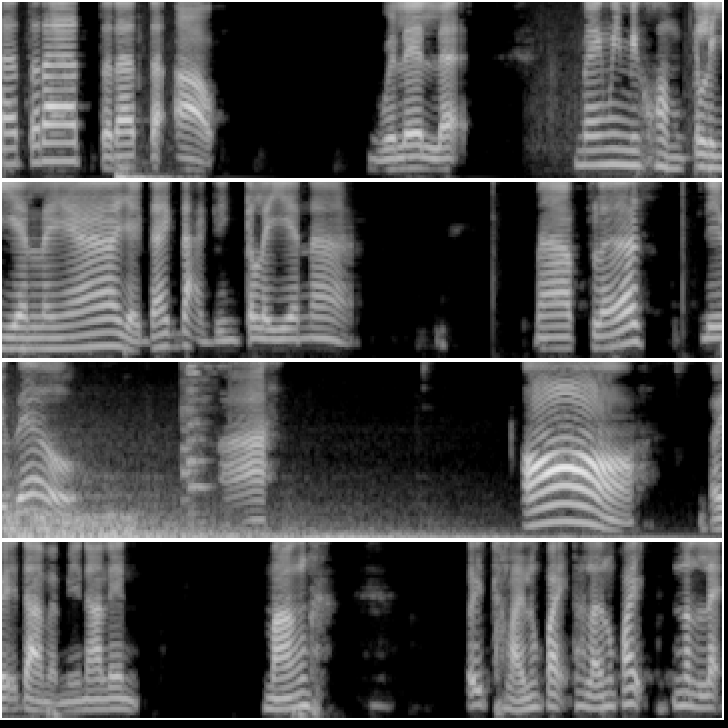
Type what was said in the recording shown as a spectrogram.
ะตะตะตะตะตะอ้าวไว้เล่นแล้ว แม่งไม่มีความเกลียนเลยอะอยากได้ด่านเกลียนน่ะ มา first level อะอ๋อเฮ้ยด่านแบบนี้น่าเล่น มั้งเอ้ยถลายลงไปถลายลงไป นั่นแหละ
